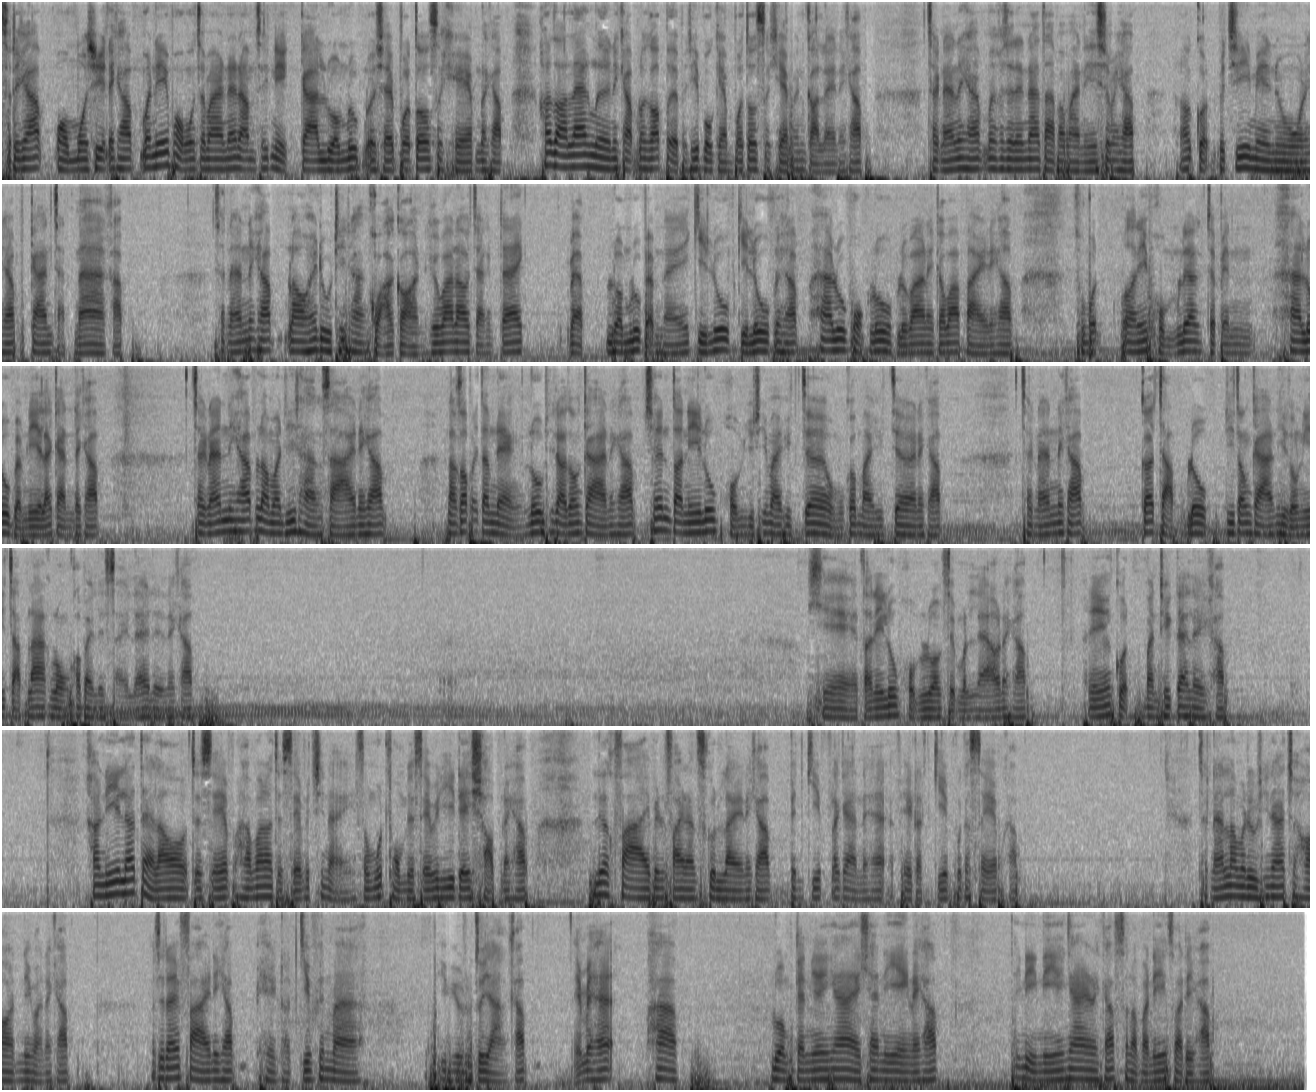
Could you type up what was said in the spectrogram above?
สวัสดีครับ ผมโมชินะครับ วันนี้ผมจะมาแนะนำเทคนิคการรวมรูปโดยใช้ Photoscape นะครับขั้นตอนแรกเลยนะครับ แล้วก็เปิดไปที่โปรแกรม Photoscape กันก่อนเลยนะครับ จากนั้นนะครับมันก็จะได้หน้าตาประมาณนี้ใช่ไหมครับแล้วกดไปที่เมนูนะครับ การจัดหน้าครับ จากนั้นนะครับเราให้ดูที่ทางขวาก่อน คือว่าเราจะได้แบบรวมรูปแบบไหน กี่รูปกี่รูปนะครับ5รูป 6 รูปหรือว่าอะไรก็ว่าไปนะครับ สมมติตอนนี้ผมเลือกจะเป็น 5 รูปแบบนี้แล้วกันนะครับ จากนั้นนะครับเรามาที่ทางซ้ายนะครับ เราก็ไปตำแหน่งรูปที่เราต้องการนะครับ เช่นตอนนี้รูปผมอยู่ที่ My Picture ผมก็ My Picture นะครับ จากนั้นนะครับก็จับรูปที่ต้องการที่อยู่ตรงนี้จับลากลงเข้าไปเลยใส่ได้เลยนะครับโอเค ตอนนี้รูปผมรวมเสร็จหมดแล้วนะครับ อันนี้ก็กดบันทึกได้เลยครับ ราวนี้แล้วแต่เราจะเซฟครับว่าเราจะเซฟไว้ที่ไหน สมมุติผมจะเซฟไว้ที่ Desktop นะครับ เลือกไฟล์เป็นไฟล์นามสกุลอะไรนะครับ เป็น GIF แล้วกันนะฮะ fake.gif แล้วก็เซฟครับ จากนั้นเรามาดูที่หน้าจอดีกว่านะครับก็จะได้ไฟล์นี้ครับ fake.gif ขึ้นมาพรีวิวดูตัวอย่างครับ เห็นไหมฮะ ภาพรวมกันง่าย ๆ แค่นี้เองนะครับ เทคนิคนี้ง่ายๆนะครับสำหรับวันนี้สวัสดีครับ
